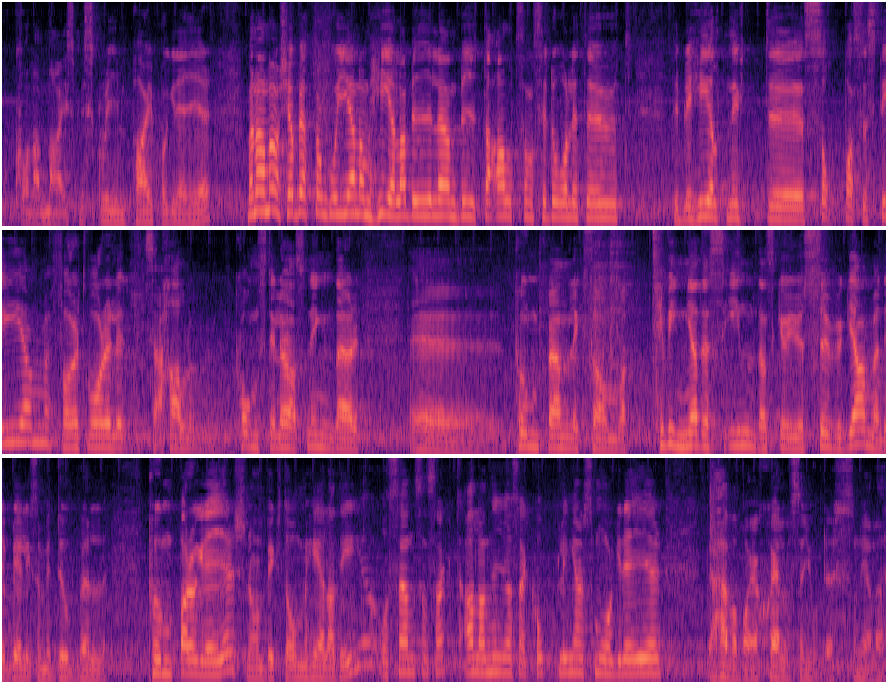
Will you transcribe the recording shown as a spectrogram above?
Och kolla nice med screenpipe och grejer. Men annars, jag har bett dem gå igenom hela bilen, byta allt som ser dåligt ut. Det blir helt nytt eh, soppasystem. Förut var det lite så här halv konstig lösning där eh, pumpen liksom var, tvingades in. Den ska ju suga men det blev liksom med dubbelpumpar och grejer. Så nu har de byggt om hela det. Och sen som sagt alla nya så här kopplingar, små grejer. Det här var bara jag själv som gjorde sån jävla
